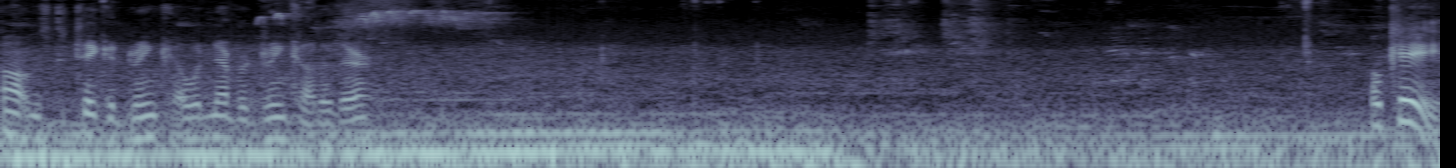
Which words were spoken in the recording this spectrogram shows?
Fountains to take a drink. I would never drink out of there. Okay,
